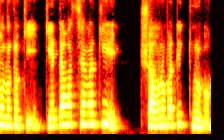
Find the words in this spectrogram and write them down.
মূলত কি? কেটা হচ্ছে আমার কি? সমানুপাতিক ধ্রুবক।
